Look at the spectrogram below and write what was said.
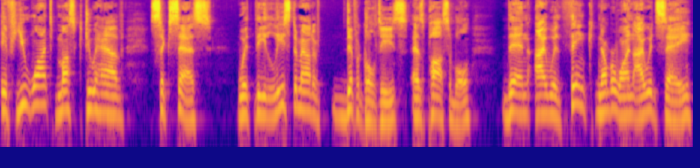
if you want Musk to have success with the least amount of difficulties as possible, then I would think number one, I would say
